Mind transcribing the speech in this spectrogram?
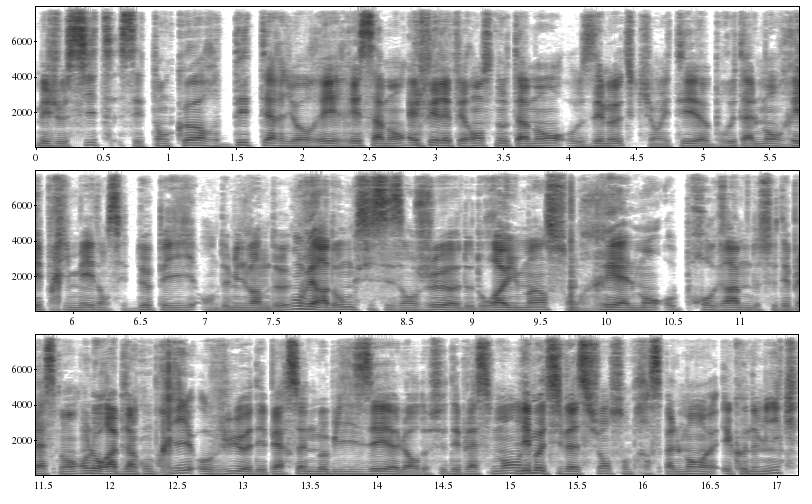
mais je cite, s'est encore détériorée récemment. Elle fait référence notamment aux émeutes qui ont été brutalement réprimées dans ces deux pays en 2022. On verra donc si ces enjeux de droits humains sont réellement au programme de ce déplacement. On l'aura bien compris au vu des personnes mobilisées lors de ce déplacement. Les motivations sont principalement économiques.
